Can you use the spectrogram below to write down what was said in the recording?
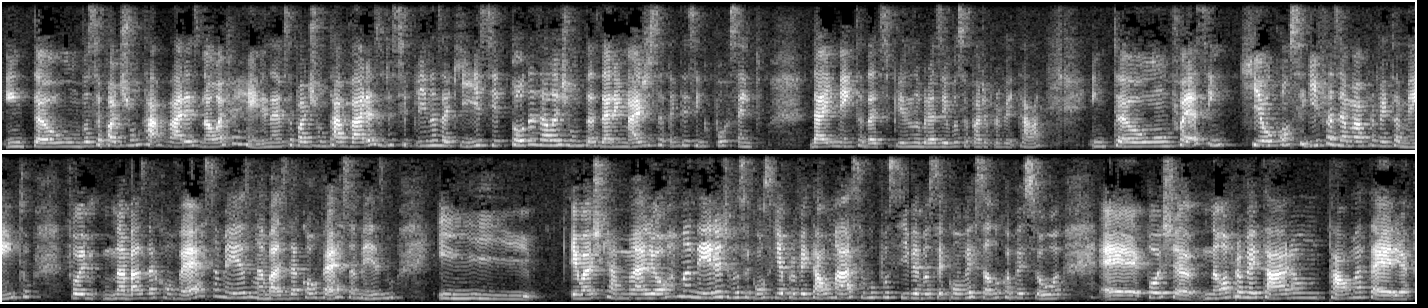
Então, você pode juntar várias na UFRN, né? Você pode juntar várias disciplinas aqui e se todas elas juntas derem mais de 75% da ementa da disciplina no Brasil, você pode aproveitar. Então, foi assim que eu consegui fazer o meu aproveitamento. Foi na base da conversa mesmo, na base da conversa mesmo. E eu acho que a melhor maneira de você conseguir aproveitar o máximo possível é você conversando com a pessoa. É, Poxa, não aproveitaram tal matéria.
